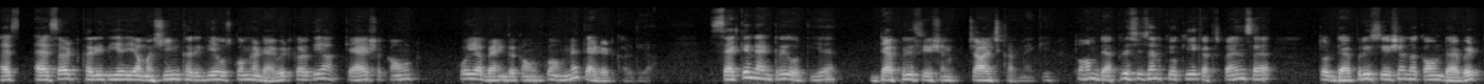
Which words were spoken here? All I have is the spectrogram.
एसेट खरीदिए या मशीन खरीदी है, उसको हमने डेबिट कर दिया। कैश अकाउंट को या बैंक अकाउंट को हमने क्रेडिट कर दिया। सेकेंड एंट्री होती है डेप्रिसिएशन चार्ज करने की। तो हम डेप्रिसिएशन क्योंकि एक एक्सपेंस है तो depreciation account debit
